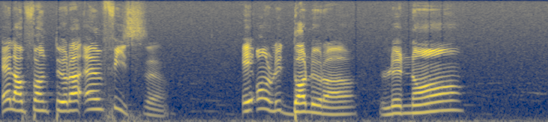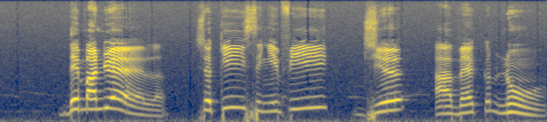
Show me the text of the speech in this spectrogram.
Elle enfantera un fils et on lui donnera le nom d'Emmanuel, ce qui signifie Dieu avec nous.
